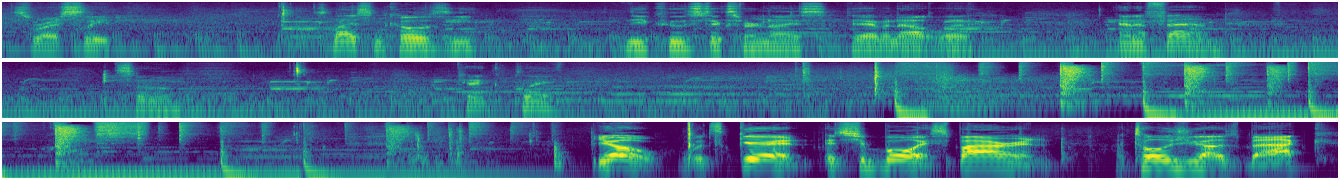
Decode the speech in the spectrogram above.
that's where I sleep. It's nice and cozy. The acoustics are nice. They have an outlet and a fan. So, can't complain. Yo, what's good? It's your boy, Spyran. I told you I was back,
